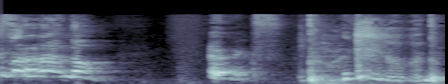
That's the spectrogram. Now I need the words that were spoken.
ストララウンド X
